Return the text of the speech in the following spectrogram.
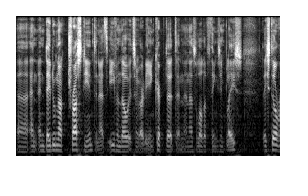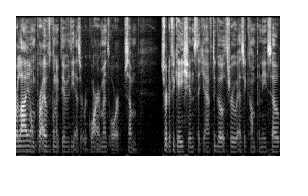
Uh, and, and they do not trust the internet, even though it's already encrypted and, and has a lot of things in place. They still rely on private connectivity as a requirement or some certifications that you have to go through as a company. So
